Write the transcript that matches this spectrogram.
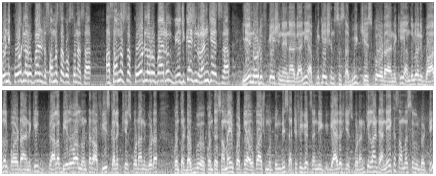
కొన్ని కోట్ల రూపాయలు సంస్థకు వస్తున్నాయి సార్. ఆ సంస్థ కోట్ల రూపాయలు ఎడ్యుకేషన్ రన్ చేయదు సార్. ఏ నోటిఫికేషన్ అయినా కానీ అప్లికేషన్స్ సబ్మిట్ చేసుకోవడానికి అందులోని బాధలు పడడానికి చాలా బీదవాళ్ళు ఉంటారు. ఆ ఫీజు కలెక్ట్ చేసుకోవడానికి కూడా కొంత డబ్బు కొంత సమయం పట్టే అవకాశం ఉంటుంది. సర్టిఫికేట్స్ అన్ని గ్యాదర్ చేసుకోవడానికి ఇలాంటి అనేక సమస్యలను బట్టి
